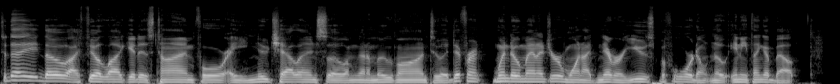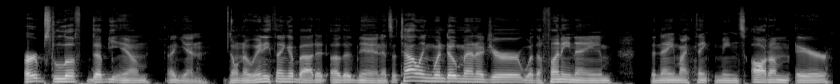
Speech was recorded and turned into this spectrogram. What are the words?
Today, though, I feel like it is time for a new challenge, so I'm going to move on to a different window manager, one I've never used before, don't know anything about. Herbstluft WM. Again, don't know anything about it other than it's a tiling window manager with a funny name. The name I think means autumn air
